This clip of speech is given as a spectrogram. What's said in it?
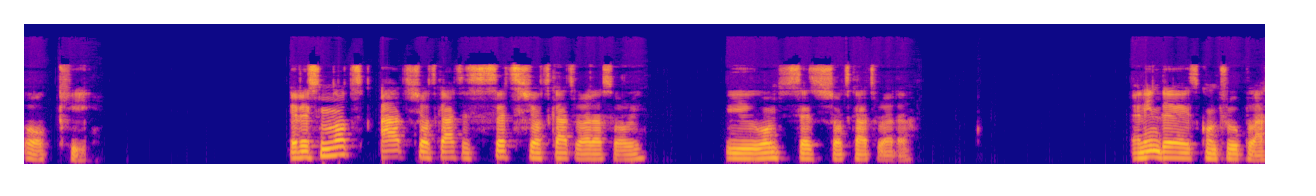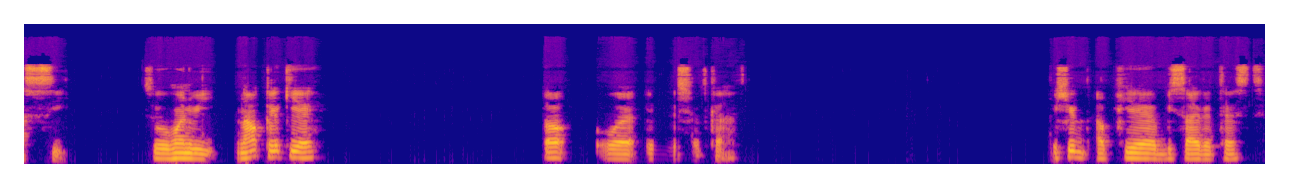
Okay. It is not add shortcut, it's set shortcut rather, sorry. We want to set shortcut rather. And in there is control plus C. So when we now click here, oh, where is the shortcut? It should appear beside the test.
